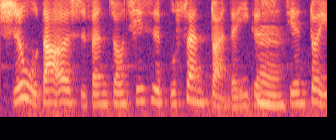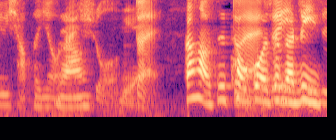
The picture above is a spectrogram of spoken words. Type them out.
十五到二十分钟，其实不算短的一个时间，对于小朋友来说，嗯、对，刚好是透过这个例子，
